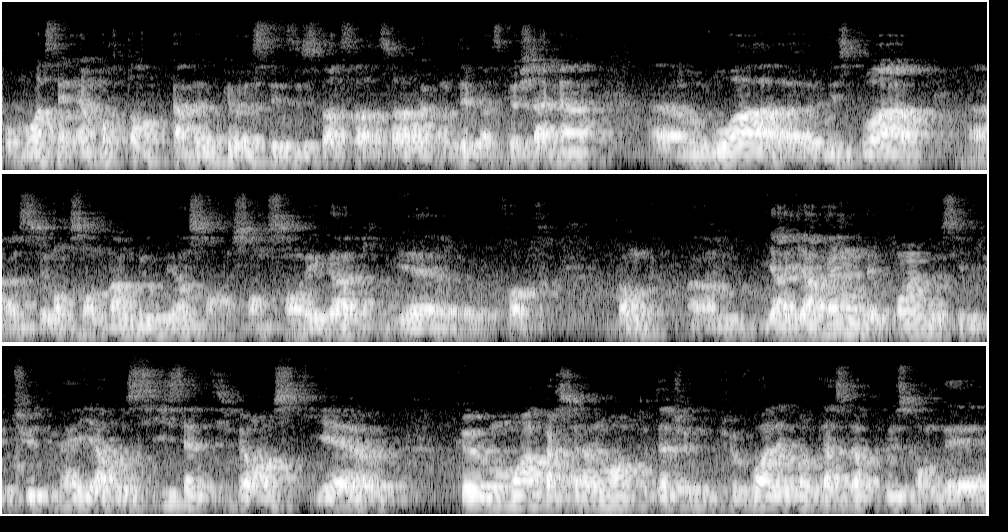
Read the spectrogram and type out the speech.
Pour moi, c'est important quand même que ces histoires soient, racontées parce que chacun euh, voit euh, l'histoire euh, selon son angle ou bien son, son, son regard qui lui est euh, propre. Donc, il euh, y, y, a vraiment des points de similitude, mais il y a aussi cette différence qui est euh, que moi, personnellement, peut-être je, je, vois les podcasteurs plus comme des,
